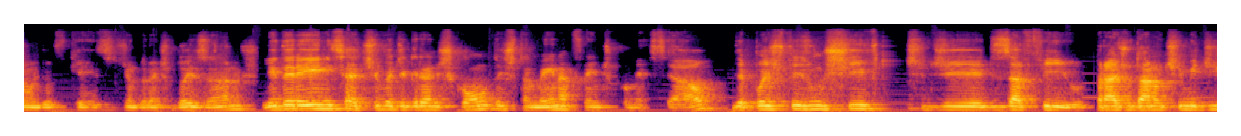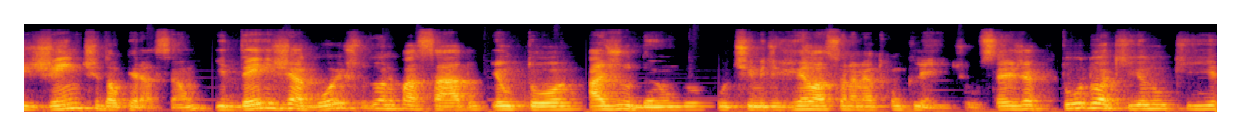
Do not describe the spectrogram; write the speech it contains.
onde eu fiquei residindo durante dois anos. Liderei a iniciativa de grandes contas também na frente comercial. Depois fiz um shift de desafio para ajudar no time de gente da operação. E desde agosto do ano passado, eu estou ajudando o time de relacionamento com o cliente. Ou seja, tudo aquilo que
